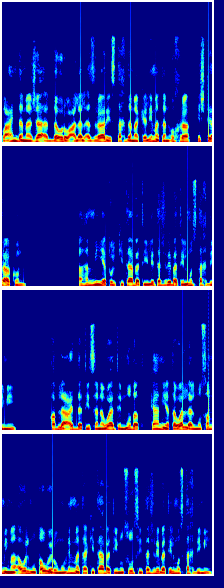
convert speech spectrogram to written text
وعندما جاء الدور على الأزرار استخدم كلمة أخرى اشتراك. أهمية الكتابة لتجربة المستخدم قبل عدة سنوات مضت، كان يتولى المصمم أو المطور مهمة كتابة نصوص تجربة المستخدم.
